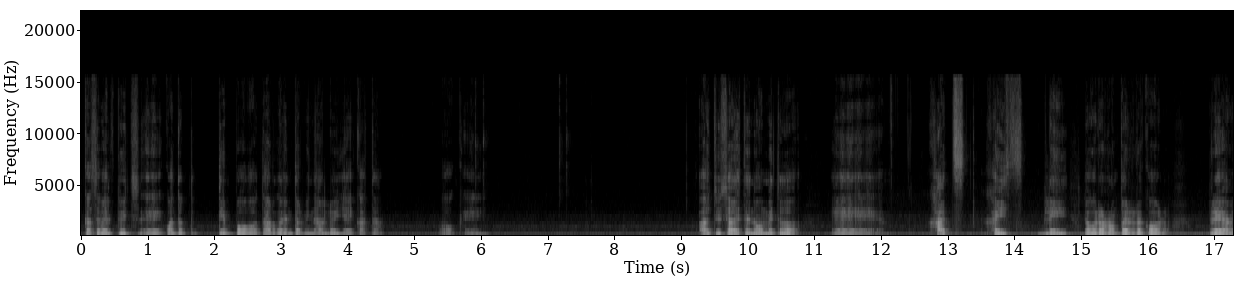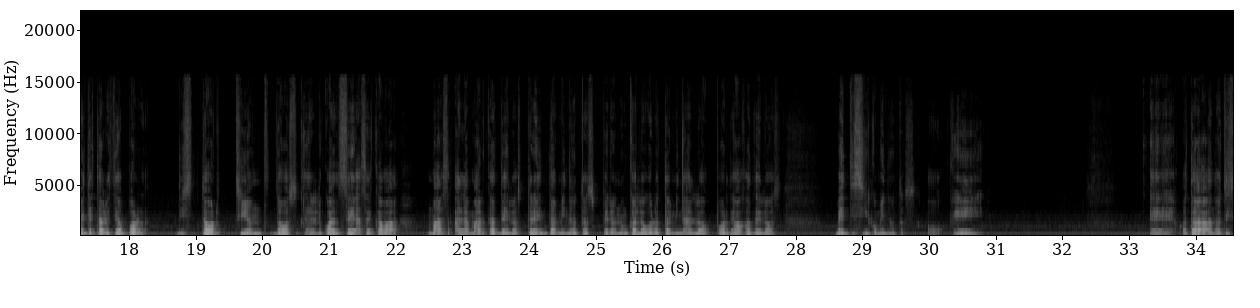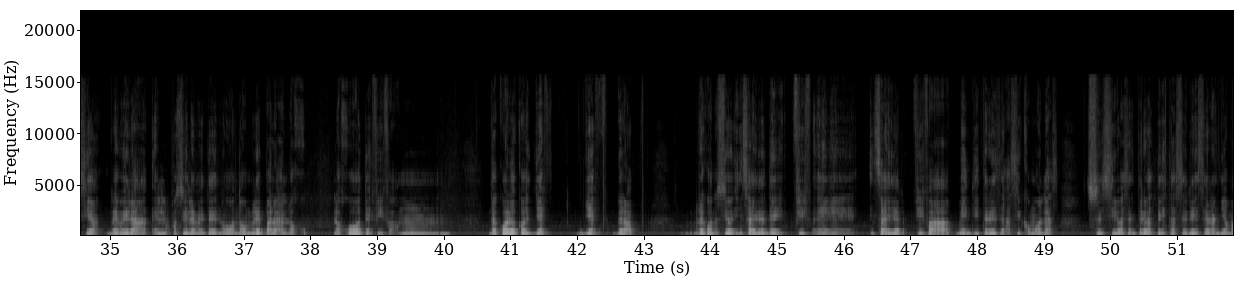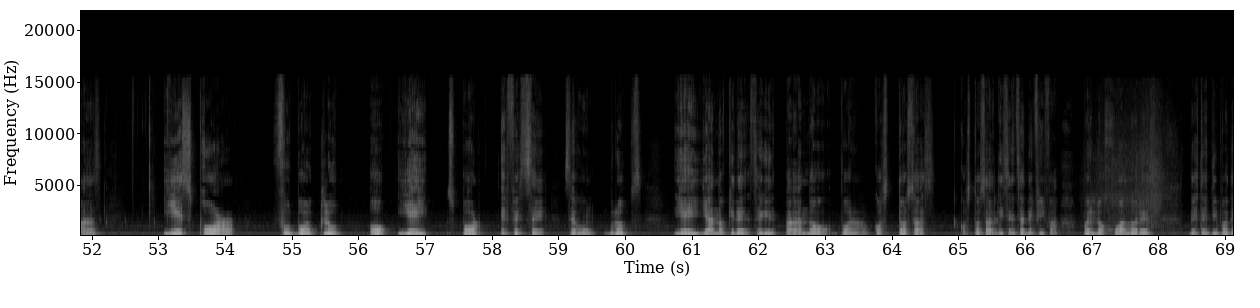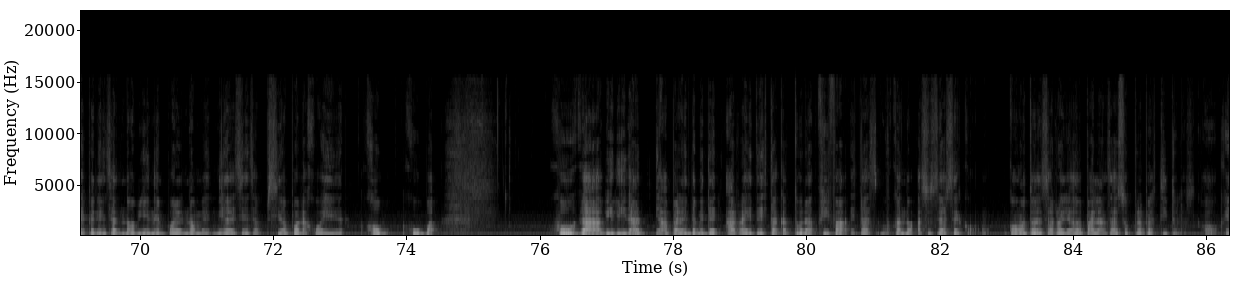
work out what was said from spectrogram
Acá se ve el Twitch, eh, cuánto tiempo tardó en terminarlo y acá está. Ok. Al utilizar este nuevo método, eh, Haze Blade logró romper el récord previamente establecido por Distortion 2, en el cual se acercaba más a la marca de los 30 minutos, pero nunca logró terminarlo por debajo de los 25 minutos. Ok. eh, otra noticia, revela el posiblemente nuevo nombre para los, los juegos de FIFA. Mm. De acuerdo con Jeff, Jeff Grapp, reconocido insider de FIFA, eh, Insider, FIFA 23, así como las sucesivas entregas de esta serie serán llamadas eSport Football Club o EA Sport FC según Groups EA ya no quiere seguir pagando por costosas costosas licencias de FIFA pues los jugadores de este tipo de experiencia no vienen por el nombre ni la licencia sino por la jugabilidad y aparentemente a raíz de esta captura FIFA está buscando asociarse con, con otro desarrollador para lanzar sus propios títulos. Ok.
